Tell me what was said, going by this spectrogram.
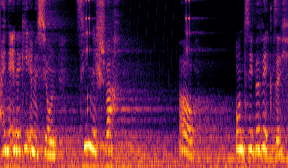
Eine Energieemission. Ziemlich schwach. Oh. Und sie bewegt sich.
